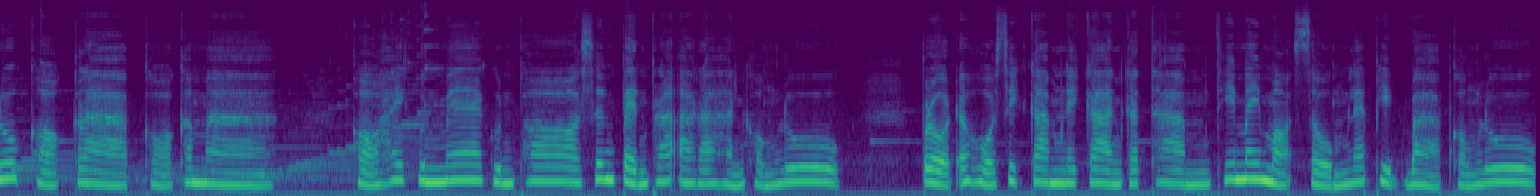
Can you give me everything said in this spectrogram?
ลูกขอกราบขอขมา ขอให้คุณแม่คุณพ่อซึ่งเป็นพระอรหันต์ของลูก โปรดอโหสิกรรมในการกระทำที่ไม่เหมาะสมและผิดบาปของลูก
